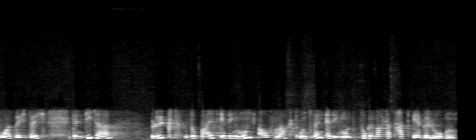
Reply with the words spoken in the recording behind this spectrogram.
vorsichtig. Denn Dieter lügt, sobald er den Mund aufmacht. Und wenn er den Mund zugemacht hat, hat er gelogen.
